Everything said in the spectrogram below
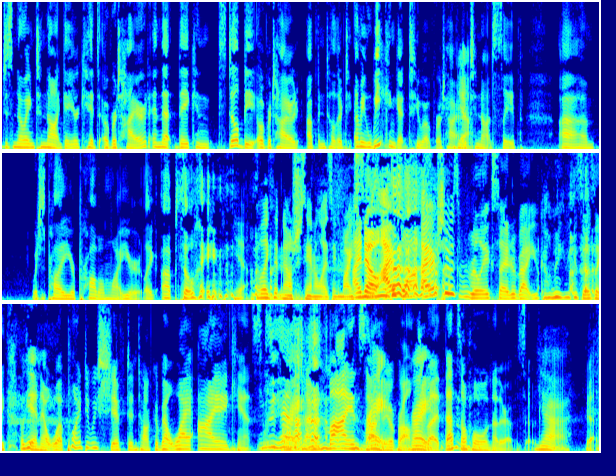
just knowing to not get your kids overtired and that they can still be overtired up until they're. T- I mean, we can get too overtired Yeah. to not sleep, um, which is probably your problem why you're like up so late. Yeah. I like that now she's analyzing my I know. I, wa- I actually was really excited about you coming because I was like, okay, and at what point do we shift and talk about why I can't sleep? Yeah. Right. I mean, my insomnia Right, problems, right. but that's a whole another episode. Yeah. Yes,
